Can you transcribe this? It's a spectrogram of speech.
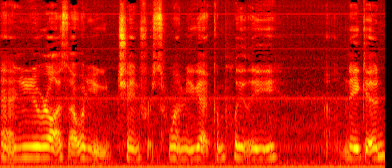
And you realize that when you change for swim, you get completely uh, naked.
